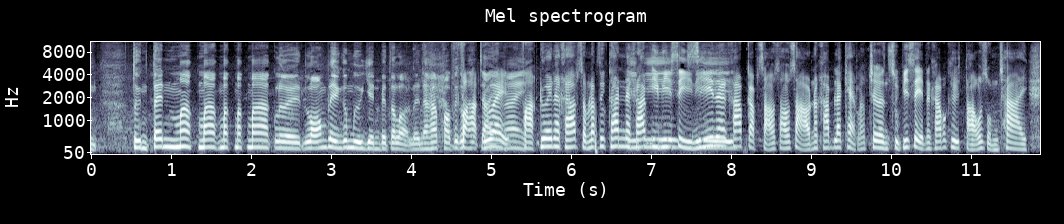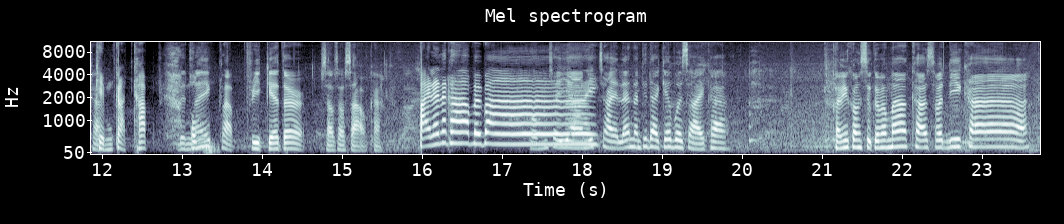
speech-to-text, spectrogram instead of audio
ตื่นเต้นมากมากมากมากมากๆเลยร้องเพลงก็มือเย็นไปตลอดเลยนะครับขอเป็นกำฝาลักงใจด้วยให้ฝากด้วยนะครับสำหรับทุกท่านนะครับ EP EP 4นี้นะครับกับสาวสาวสาวๆนะครับและแขกรับเชิญสุดพิเศษนะครับก็คือเต๋าสมชายครับเข็มกลัดครับ The ผม Night Club Together สาวๆๆค่ะ ไปแล้วนะครับบ๊ายบายผมชยานิจชัยและนันทิดาแก้วบัวสายค่ะ ขอให้มีความสุขกันมากๆค่ะ สวัสดีค่ะ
